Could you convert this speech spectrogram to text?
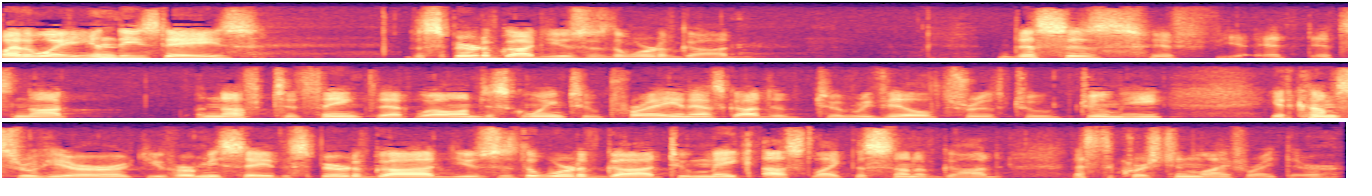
By the way, in these days, the Spirit of God uses the Word of God. This is, if it, it's not enough to think that, well, I'm just going to pray and ask God to, to reveal truth to, to me. It comes through here. You've heard me say the Spirit of God uses the Word of God to make us like the Son of God. That's the Christian life right there.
